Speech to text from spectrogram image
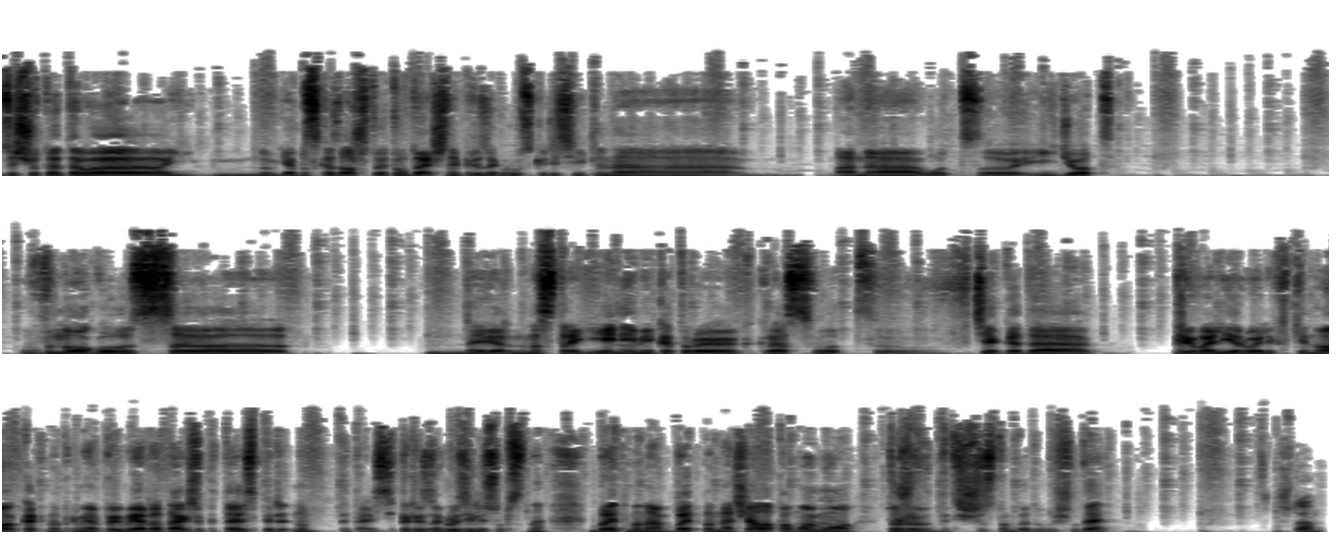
за счет этого, ну, я бы сказал, что это удачная перезагрузка, действительно. Она вот э, идет в ногу с наверное, настроениями, которые как раз вот в те года превалировали в кино, как, например, примерно так же пытались, пере... ну, пытались, перезагрузили, собственно, Бэтмена. Бэтмен начало, по-моему, тоже в 2006 году вышел, да? Что?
